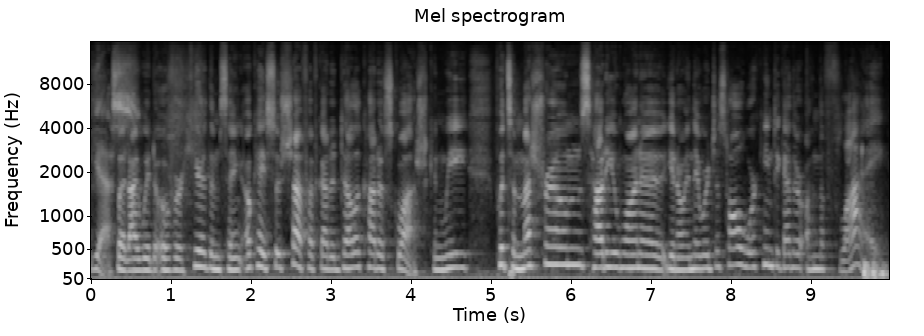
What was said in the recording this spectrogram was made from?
Yes. But I would overhear them saying, okay, so chef, I've got a delicata squash. Can we put some mushrooms? How do you want to, you know, and they were just all working together on the fly.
